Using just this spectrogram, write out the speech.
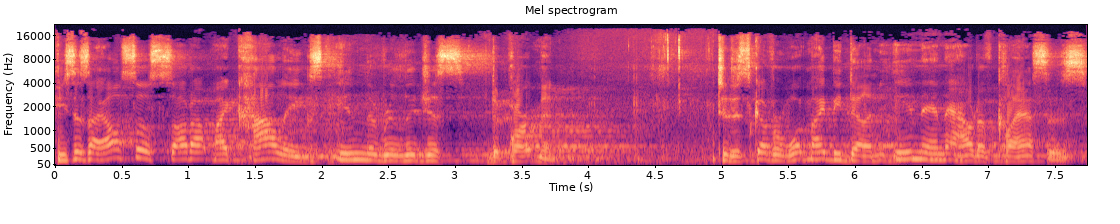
He says, I also sought out my colleagues in the religious department to discover what might be done in and out of classes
